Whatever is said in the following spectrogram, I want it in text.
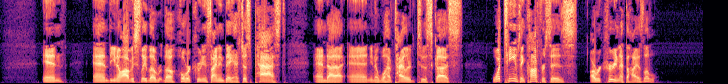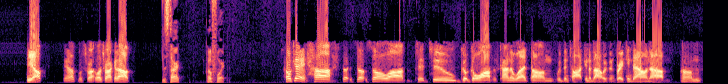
in. And you know, obviously the the whole recruiting signing day has just passed, and uh, and you know we'll have Tyler to discuss what teams and conferences are recruiting at the highest level? Yep, yep. Let's rock, let's rock it out. Let's start. Go for it. Okay, uh, so so, so uh, to to go, go off of kind of what um, we've been talking about, we've been breaking down uh, um,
